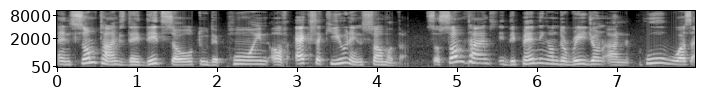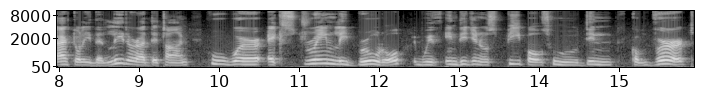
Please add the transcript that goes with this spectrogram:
And sometimes they did so to the point of executing some of them. So sometimes, depending on the region and who was actually the leader at the time, who were extremely brutal with indigenous peoples who didn't convert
